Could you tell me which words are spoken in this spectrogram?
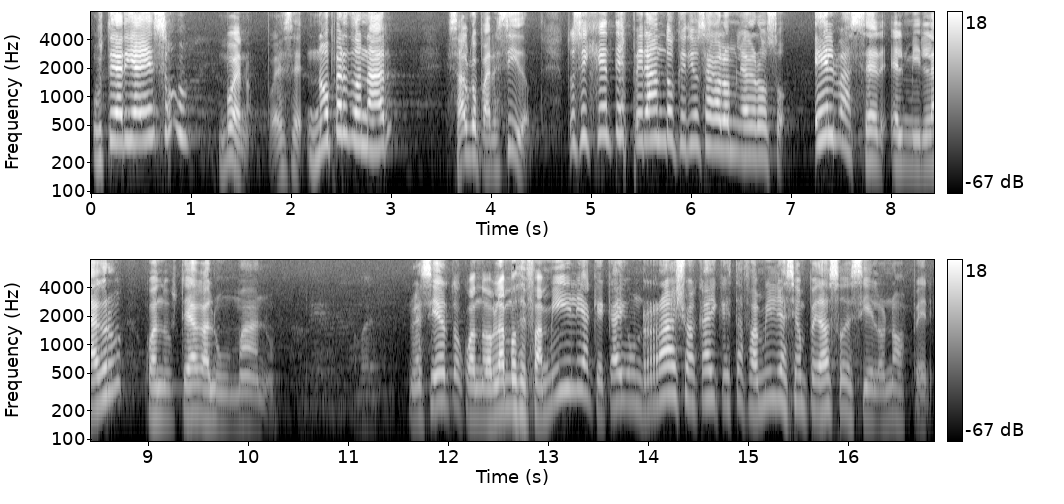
¿Usted haría eso? Bueno, pues eh, no perdonar es algo parecido. Entonces hay gente esperando que Dios haga lo milagroso. Él va a hacer el milagro cuando usted haga lo humano. ¿No es cierto? Cuando hablamos de familia, que caiga un rayo acá y que esta familia sea un pedazo de cielo. No, espere.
